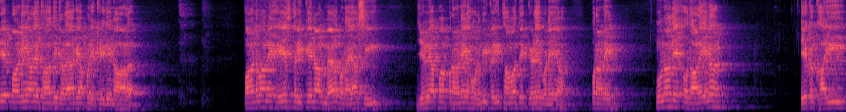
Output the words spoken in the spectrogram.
ਇਹ ਪਾਣੀ ਵਾਲੇ ਥਾਂ ਤੇ ਚਲਿਆ ਗਿਆ ਭੁਲੇਖੇ ਦੇ ਨਾਲ। ਪਾਂਡਵਾਂ ਨੇ ਇਸ ਤਰੀਕੇ ਨਾਲ ਮਹਿਲ ਬਣਾਇਆ ਸੀ, ਜਿਵੇਂ ਆਪਾਂ ਪੁਰਾਣੇ ਹੁਣ ਵੀ ਕਈ ਥਾਵਾਂ ਤੇ ਕਿਲੇ ਬਣੇ ਆ, ਪੁਰਾਣੇ। ਉਹਨਾਂ ਦੇ ਉਦਾਲੇ ਨਾ ਇੱਕ ਖਾਈ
